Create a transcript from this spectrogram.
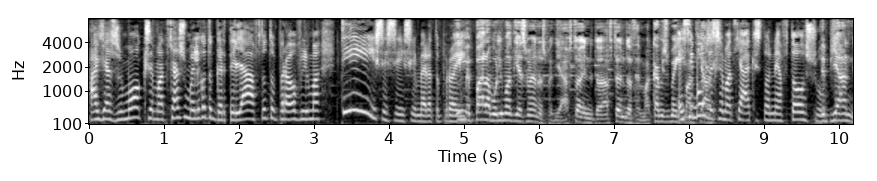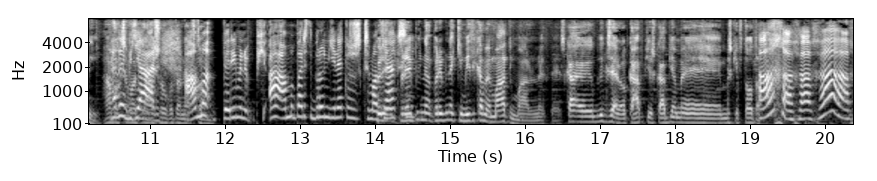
αγιασμό, ξεματιάσουμε λίγο τον καρτελιά, αυτό το πρόβλημα. Τι είσαι εσύ σήμερα το πρωί; Είμαι πάρα πολύ ματιασμένος, παιδιά. Αυτό είναι το, αυτό είναι το θέμα. Κάποιος με έχει Εσύ μπορείς να ματιάσει. ξεματιάξεις τον εαυτό σου. Δεν πιάνει. Άμα Α, δεν ξεματιάσω πιάνει. εγώ τον εαυτό Άμα, μου. περίμενε, ποιο- α, άμα πάρεις την πρώην γυναίκα σου, να σε Πρέ- ξεματιάξει. πρέπει, να, πρέπει να κοιμήθηκα με μάτι, μάλλον εχθές. Δεν ξέρω, κάποιος, κάποια με, με σκεφτόταν. Αχ, αχ, αχ, αχ,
